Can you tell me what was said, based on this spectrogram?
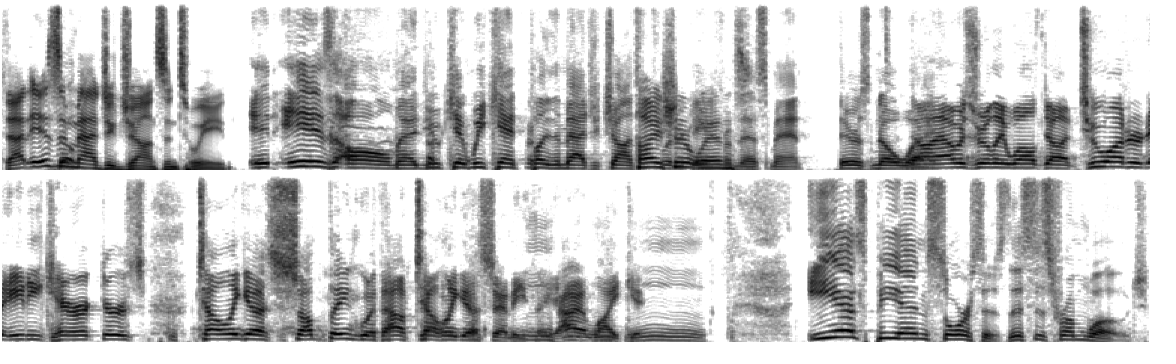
That is a Magic Johnson tweet. It is. Oh man, you can. We can't play the Magic Johnson Tie Twitter shirt game from this man. There's no way. No, that was really well done. 280 characters telling us something without telling us anything. I like it. Mm-hmm. E ESPN sources. This is from Woj.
